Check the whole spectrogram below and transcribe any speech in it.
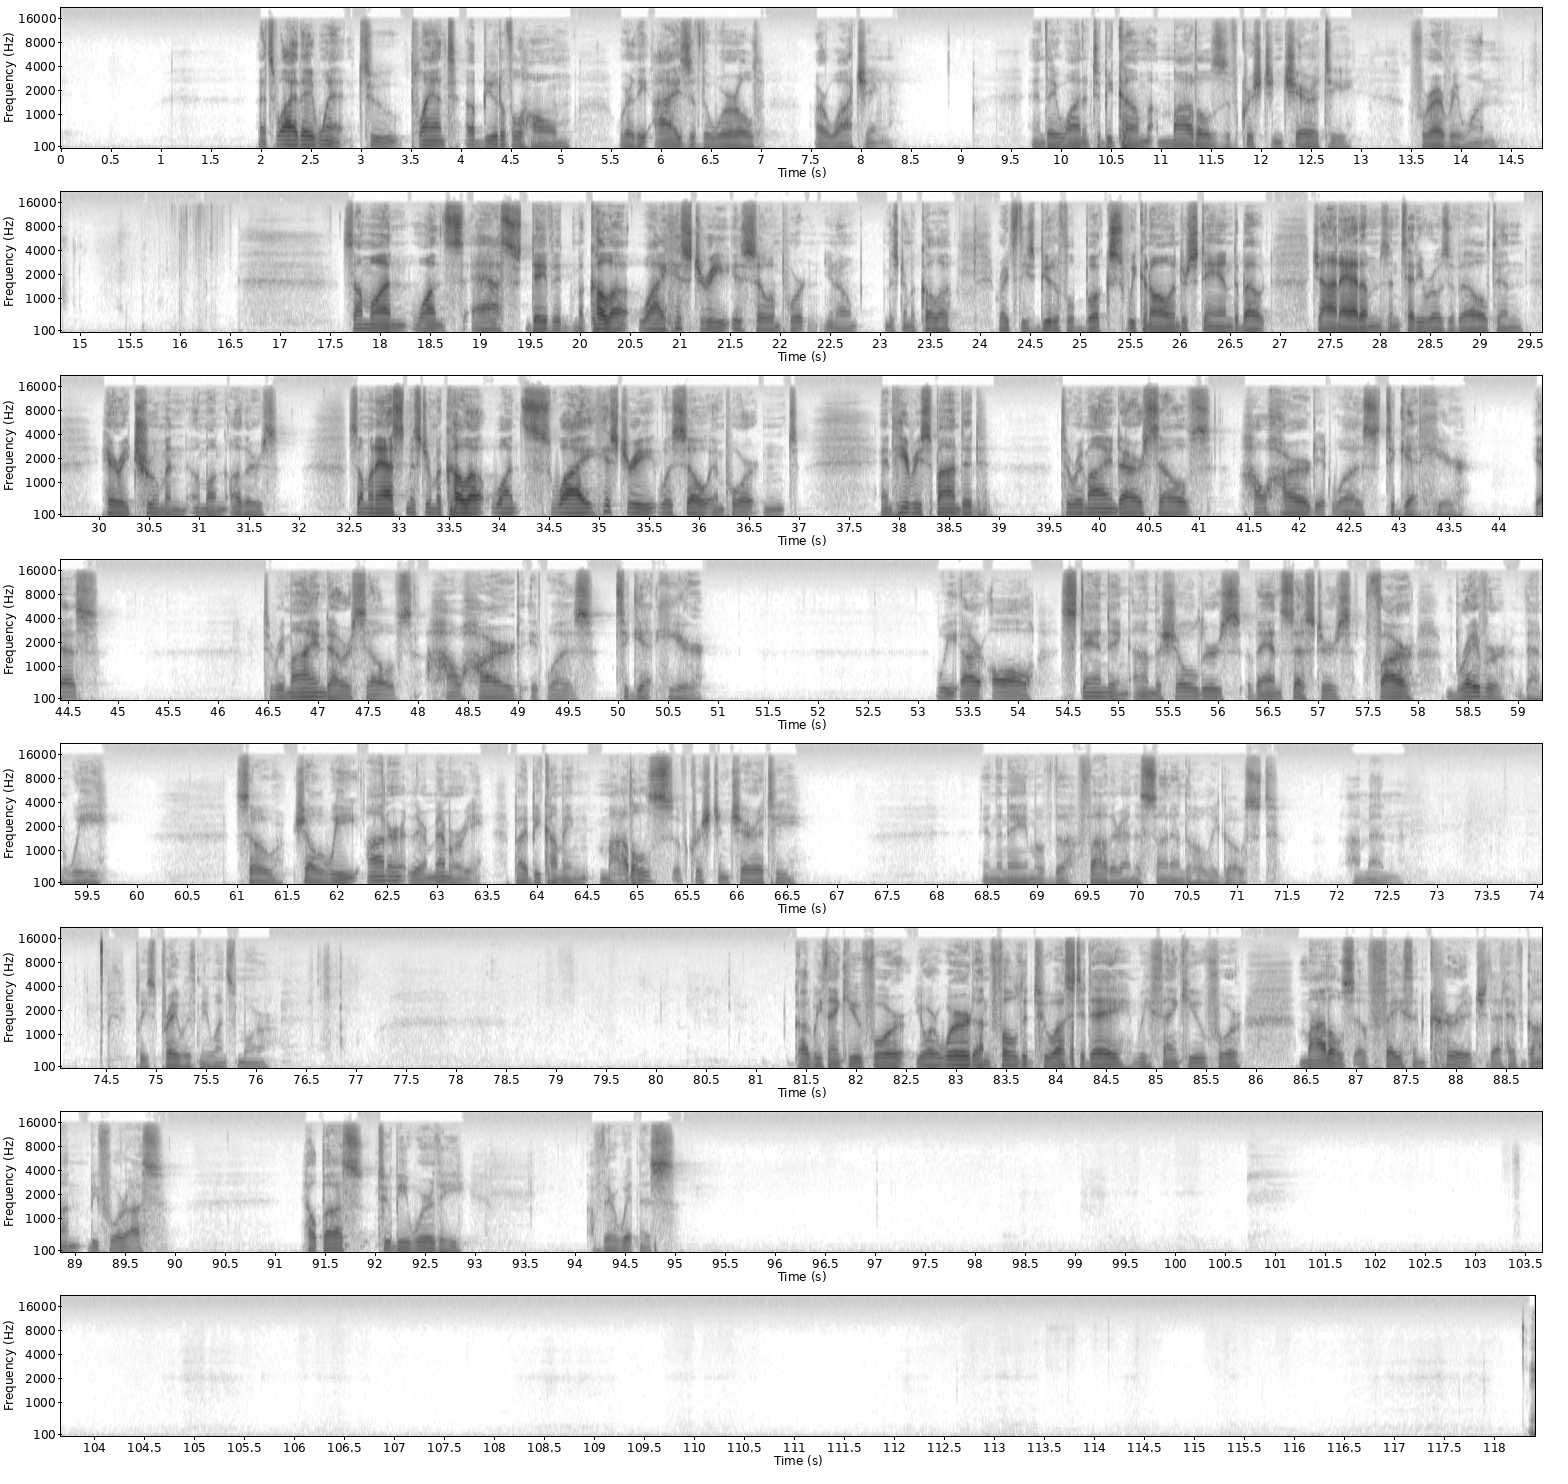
That's why they went to plant a beautiful home where the eyes of the world are watching. And they wanted to become models of Christian charity for everyone. Someone once asked David McCullough why history is so important. You know, Mr. McCullough writes these beautiful books we can all understand about John Adams and Teddy Roosevelt and Harry Truman, among others. Someone asked Mr. McCullough once why history was so important, and he responded, To remind ourselves how hard it was to get here. Yes, to remind ourselves how hard it was to get here. We are all standing on the shoulders of ancestors far braver than we. So, shall we honor their memory by becoming models of Christian charity? In the name of the Father, and the Son, and the Holy Ghost. Amen. Please pray with me once more. God, we thank you for your word unfolded to us today. We thank you for models of faith and courage that have gone before us. Help us to be worthy of their witness.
